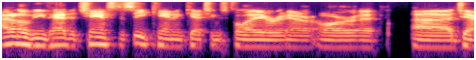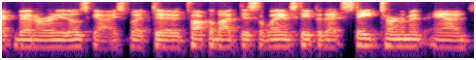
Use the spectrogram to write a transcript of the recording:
I don't know if you've had the chance to see Kanon Catchings play or or, or uh, Jack Benter or any of those guys, but to talk about this the landscape of that state tournament and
